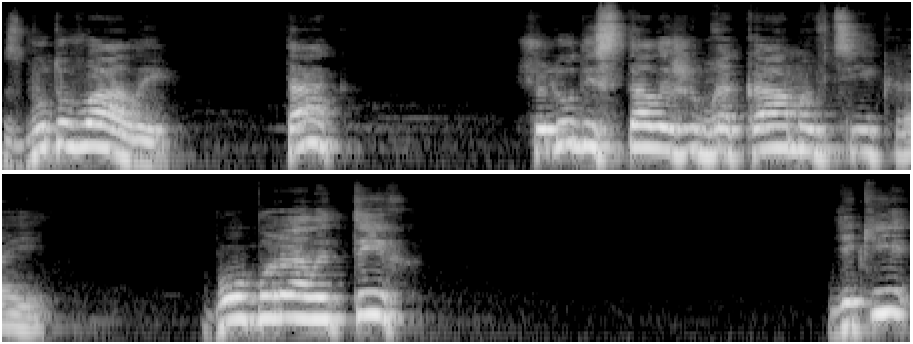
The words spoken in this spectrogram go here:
збудували так, що люди стали жебраками в цій країні, бо обирали тих, які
